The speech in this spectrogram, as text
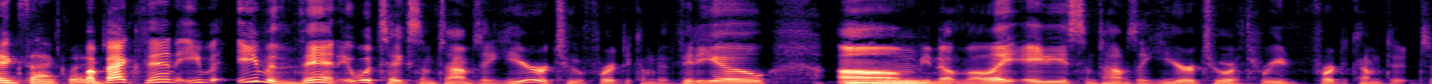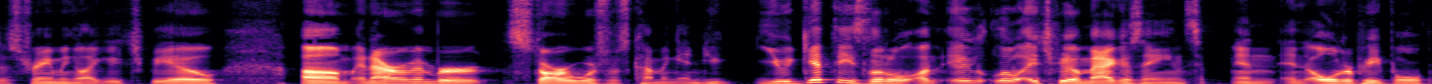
exactly But back then, even even then, it would take sometimes a year or two for it to come to video. Mm-hmm. Um, you know, in the late '80s, sometimes a year or two or three for it to come to, to streaming like HBO. Um, and I remember Star Wars was coming, and you you would get these little uh, little HBO magazines, and, and older people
